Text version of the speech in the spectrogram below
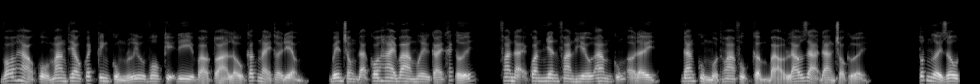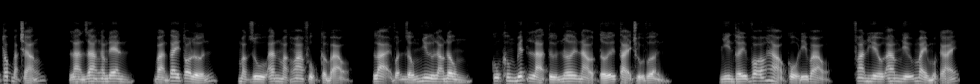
Võ hảo cổ mang theo quách kinh cùng lưu vô kỵ đi vào tòa lầu các này thời điểm bên trong đã có hai ba mươi cái khách tới, phan đại quan nhân phan hiếu am cũng ở đây, đang cùng một hoa phục cẩm bảo lão giả đang trò cười. Tốt người dâu tóc bạc trắng, làn da ngăm đen, bàn tay to lớn, mặc dù ăn mặc hoa phục cẩm bảo lại vẫn giống như lao nông, cũng không biết là từ nơi nào tới tại chủ vườn. Nhìn thấy võ hảo cổ đi vào, phan hiếu am nhíu mày một cái,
